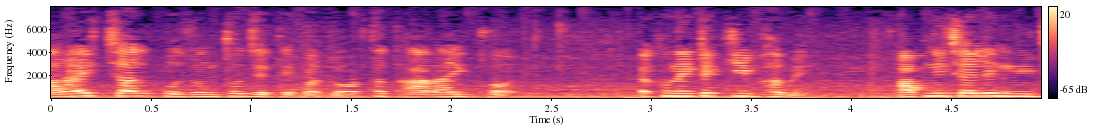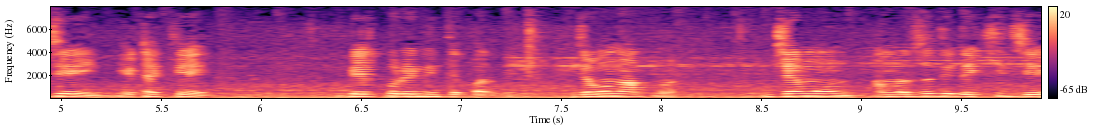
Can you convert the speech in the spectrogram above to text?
আড়াই চাল পর্যন্ত যেতে পারবে, অর্থাৎ আড়াই ঘর। এখন এটা কীভাবে? আপনি চাইলে নিজেই এটাকে বের করে নিতে পারবেন। যেমন আপনার যেমন আমরা যদি দেখি যে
